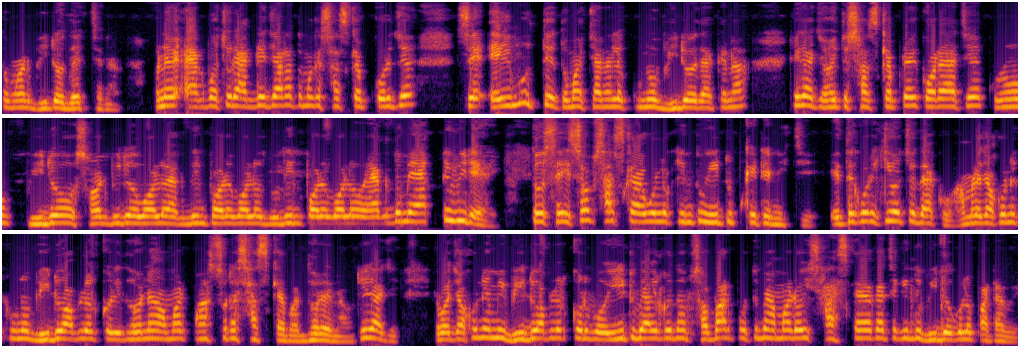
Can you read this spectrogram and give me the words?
তোমার ভিডিও দেখছে না। মানে এক বছর আগে যারা তোমাকে সাবস্ক্রাইব করেছে, সে এই মুহূর্তে তোমার চ্যানেলে কোনো ভিডিও দেখে না, ঠিক আছে? হয়তো সাবস্ক্রাইবটাই করা আছে, কোনো ভিডিও শর্ট ভিডিও বলো, একদিন পরে বলো, দুদিন পরে বলো, একদমই অ্যাক্টিভই নেই। তো সেই সব সাবস্ক্রাইবগুলো কিন্তু ইউটিউব কেটে নিচ্ছে। এতে করে কি হচ্ছে দেখো, আমরা যখনই কোনো ভিডিও আপলোড করি, ধরে নাও আমার পাঁচশোটা সাবস্ক্রাইবার ধরে নাও, ঠিক আছে? এবার যখনই আমি ভিডিও আপলোড করব ইউটিউব অ্যালগোরিদম সবার প্রথমে আমার ওই সাবস্ক্রাইবার কাছে কিন্তু ভিডিওগুলো পাঠাবে।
